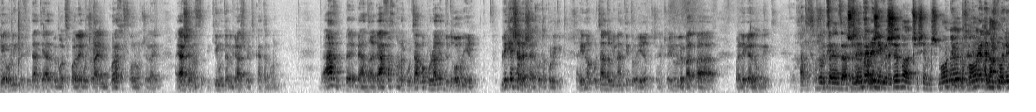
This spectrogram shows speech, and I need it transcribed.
גאונית לפי דעתי אז במועצת פועלי ירושלים, עם כל החסרונות שלהם, היה שהם הקימו את המגרש ואת קטמון, ואז בהדרגה הפכנו לקבוצה הפופולרית בדרום העיר, בלי קשר לשייכות הפוליטית. שהיינו הקבוצה הדומיננטית בעיר, בשנים שהיינו לבד בליגה הלאומית. 11 חשוב לציין, זה השנים בשנים האלה 57 עד 68, בדיוק, בשנים נכון? אנחנו עולים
